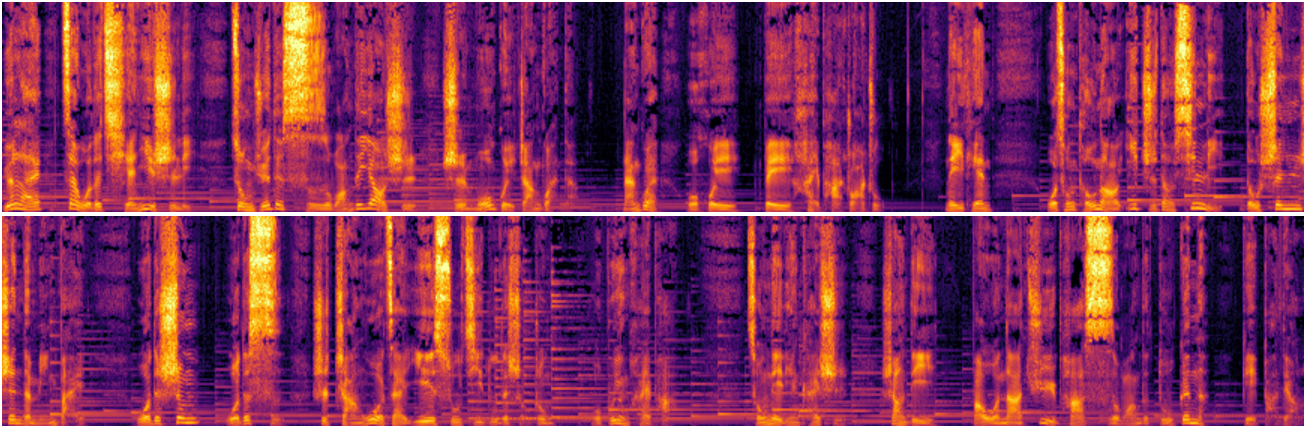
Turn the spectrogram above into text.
原来在我的潜意识里，总觉得死亡的钥匙是魔鬼掌管的，难怪我会被害怕抓住。那一天，我从头脑一直到心里都深深的明白，我的生，我的死是掌握在耶稣基督的手中，我不用害怕。从那天开始，上帝把我那惧怕死亡的毒根呢给拔掉了。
